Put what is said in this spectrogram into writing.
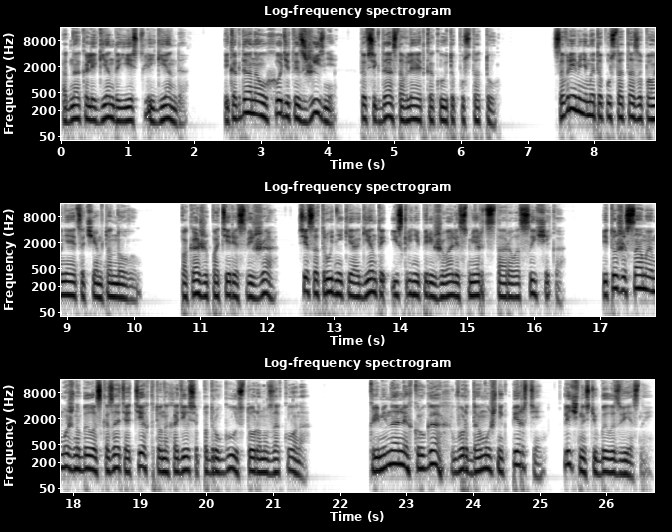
Однако легенда есть легенда, и когда она уходит из жизни, то всегда оставляет какую-то пустоту. Со временем эта пустота заполняется чем-то новым. Пока же потеря свежа, все сотрудники и агенты искренне переживали смерть старого сыщика. И то же самое можно было сказать о тех, кто находился по другую сторону закона. В криминальных кругах вор-домушник Перстень личностью был известной.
